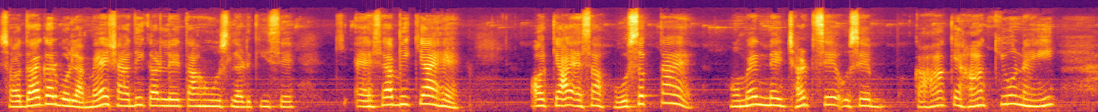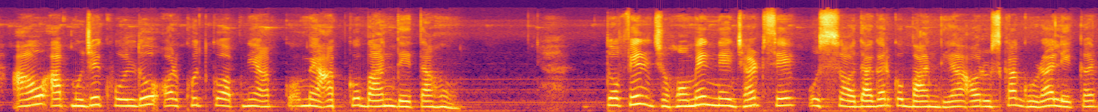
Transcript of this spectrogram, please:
सौदागर बोला, मैं शादी कर लेता हूँ उस लड़की से। ऐसा भी क्या है? और क्या ऐसा हो सकता है? होमेन ने झट से उसे कहा कि हाँ क्यों नहीं? आओ, आप मुझे खोल दो और ख़ुद को अपने आप को, मैं आपको बाँध देता हूँ। तो फिर होमेन ने झट से उस सौदागर को बाँध दिया और उसका घोड़ा लेकर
